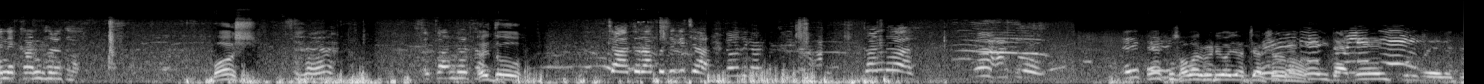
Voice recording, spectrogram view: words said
এনে কান ধরে থাক। বস। এই কান ধরে তো চা। তোর আপে থেকে চা। সবার ভিডিও হয়ে যাচ্ছে একসাথে না এই দেখ এই শুরু হয়ে গেছে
